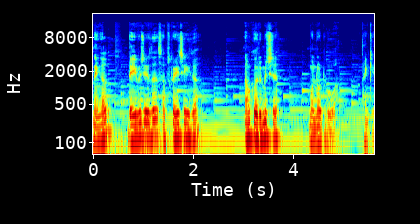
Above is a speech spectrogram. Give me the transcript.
നിങ്ങൾ ദയവ് ചെയ്ത് സബ്സ്ക്രൈബ് ചെയ്യുക. നമുക്ക് ഒരുമിച്ച് മുന്നോട്ട് പോവാം. താങ്ക്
